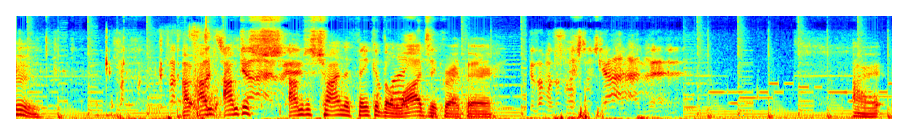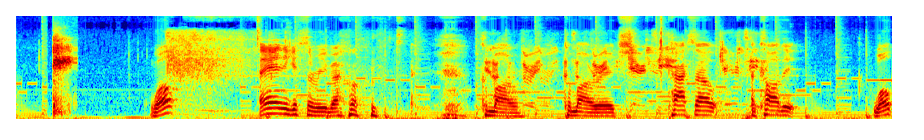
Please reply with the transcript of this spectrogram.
Hmm. I, I'm I'm just I'm just trying to think of the logic right there. I'm a such a god, man. Alright. Well, and he gets the rebound. come Yeah, on. Come on, Rich. Guaranteed. Pass out. I called it. Well,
